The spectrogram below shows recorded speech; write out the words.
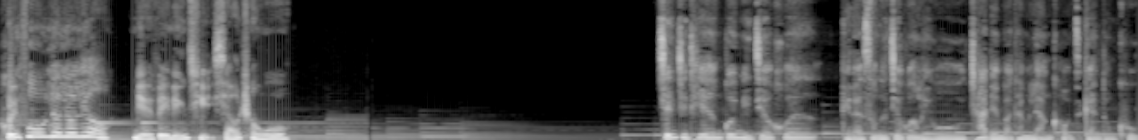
回复“六六六”免费领取小宠物。前几天闺蜜结婚，给她送的结婚礼物差点把他们两口子感动哭。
